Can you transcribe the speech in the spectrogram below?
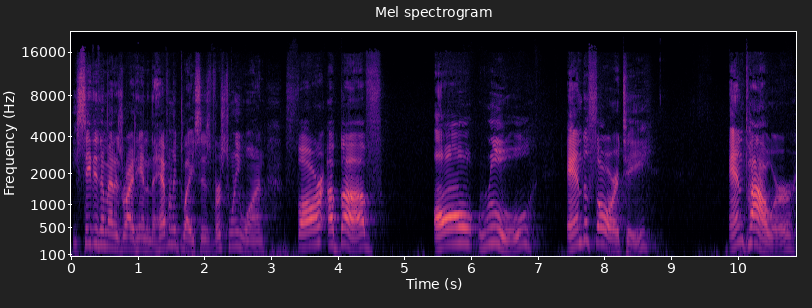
he seated him at his right hand in the heavenly places, verse 21, far above all rule and authority and power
